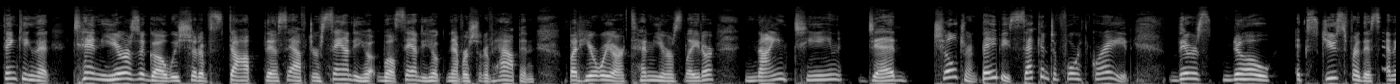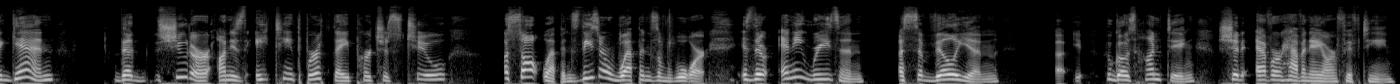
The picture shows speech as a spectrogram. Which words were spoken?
thinking that 10 years ago we should have stopped this after Sandy Hook. Well, Sandy Hook never should have happened. But here we are 10 years later, 19 dead children, babies, second to fourth grade. There's no excuse for this. And again, the shooter on his 18th birthday purchased two assault weapons. These are weapons of war. Is there any reason a civilian uh, who goes hunting should ever have an AR 15?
